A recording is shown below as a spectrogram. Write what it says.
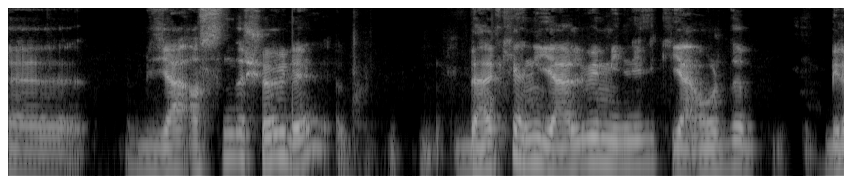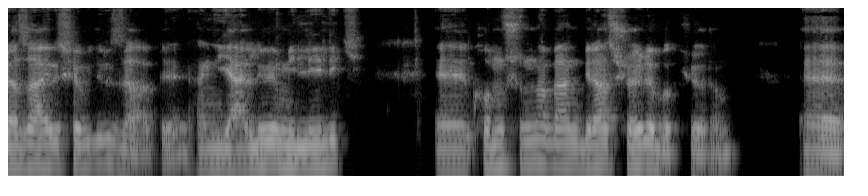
Ee, ya aslında şöyle belki hani yerli ve millilik yani orada biraz ayrışabiliriz abi. Hani yerli ve millilik e, konusunda ben biraz şöyle bakıyorum. E,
